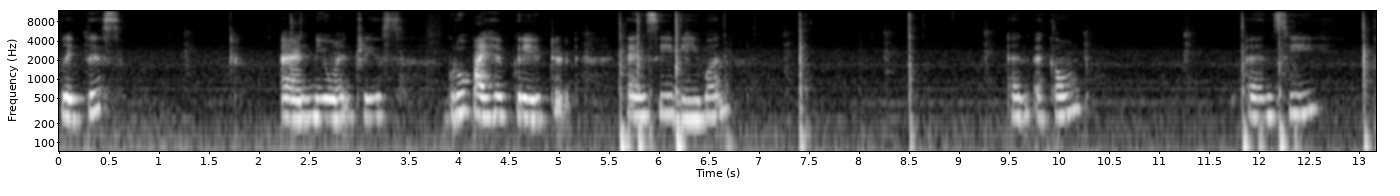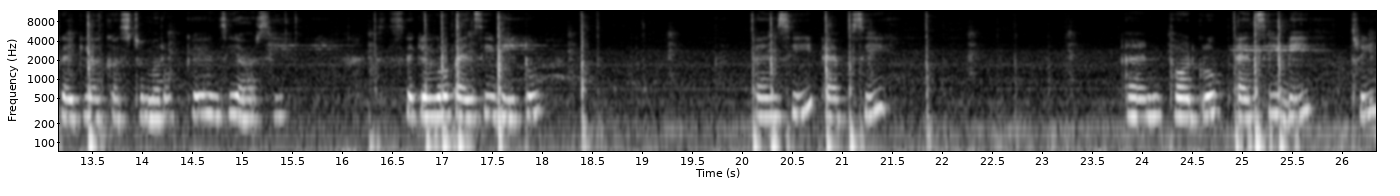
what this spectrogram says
Click this. And new entries. Group I have created NCB1 an account NC regular customer okay NCRC second group NCB2 NCFC and third group NCB3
